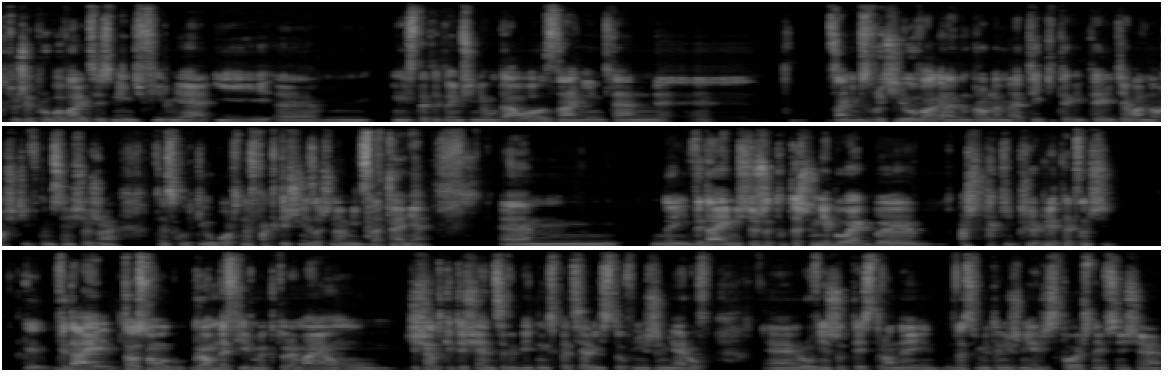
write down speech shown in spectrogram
którzy próbowali coś zmienić w firmie i, yy, i niestety to im się nie udało, zanim ten. Yy, zanim zwrócili uwagę na ten problem etyki tej, tej działalności, w tym sensie, że te skutki uboczne faktycznie zaczynają mieć znaczenie. No i wydaje mi się, że to też nie był jakby aż taki priorytet. Znaczy, wydaje, to są ogromne firmy, które mają dziesiątki tysięcy wybitnych specjalistów, inżynierów, e, również od tej strony, nazwijmy to inżynierii społecznej, w sensie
